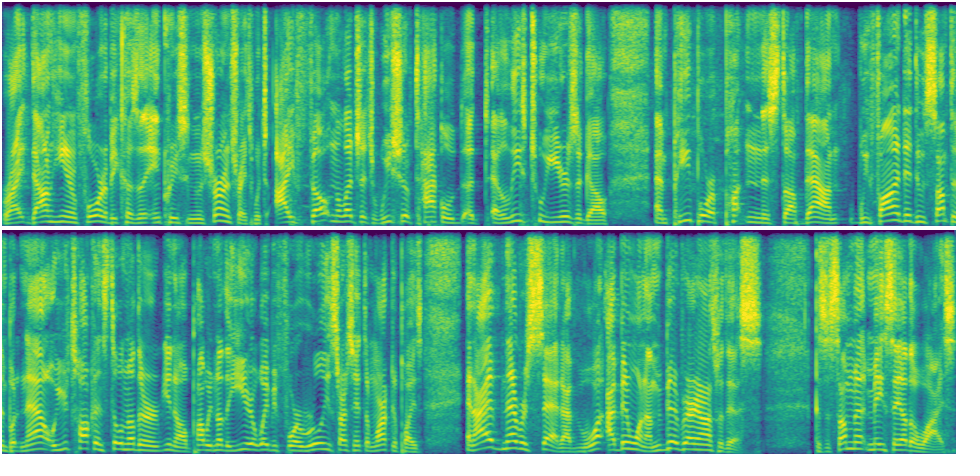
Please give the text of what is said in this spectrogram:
Right down here in Florida because of the increasing insurance rates, which I felt in the legislature we should have tackled uh, at least two years ago, and people are punting this stuff down. We finally did do something, but now you're talking still another, you know, probably another year away before it really starts to hit the marketplace. And I've never said I've I've been one. I'm gonna be very honest with this because some may say otherwise.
